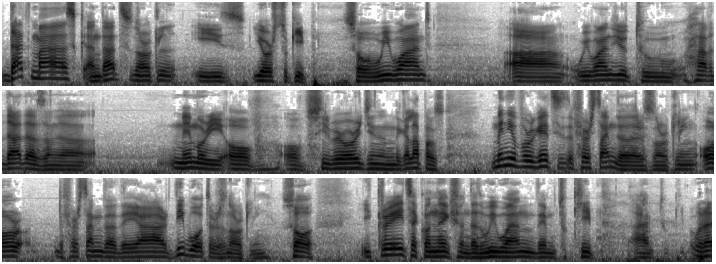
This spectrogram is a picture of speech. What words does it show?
that mask and that snorkel is yours to keep. So we want uh, we want you to have that as a memory of of Silver Origin and the Galapagos. Many of our guests is the first time that they're snorkeling or the first time that they are deep water snorkeling. So it creates a connection that we want them to keep and to keep. What I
